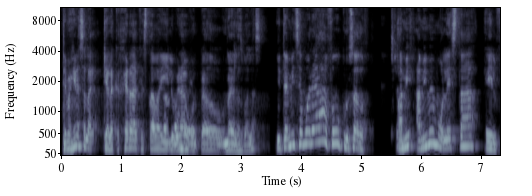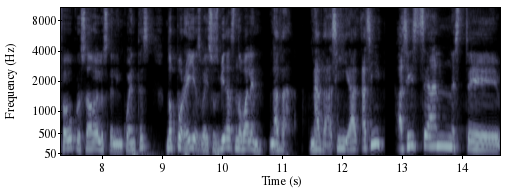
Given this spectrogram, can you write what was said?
¿Te imaginas a la, que a la cajera que estaba ahí le hubiera golpeado una de las balas? Y también se muere, ah, fuego cruzado. A mí, a mí me molesta el fuego cruzado de los delincuentes, no por ellos, güey, sus vidas no valen nada, nada, así, así, así sean, este,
